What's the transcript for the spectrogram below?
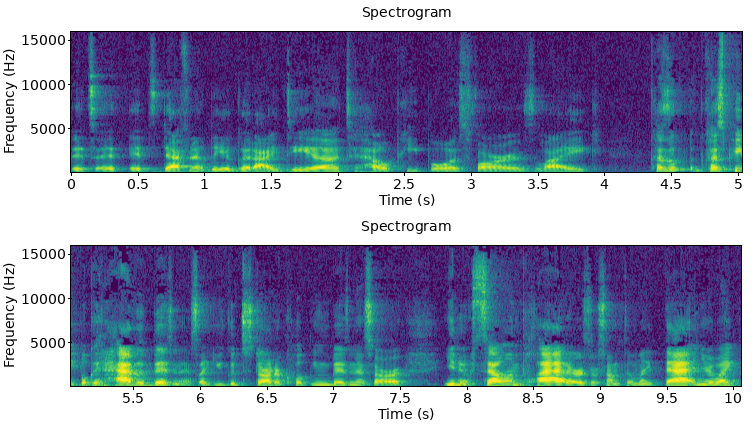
it's it's definitely a good idea to help people as far as like because because people could have a business. Like you could start a cooking business or you know selling platters or something like that. And you're like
